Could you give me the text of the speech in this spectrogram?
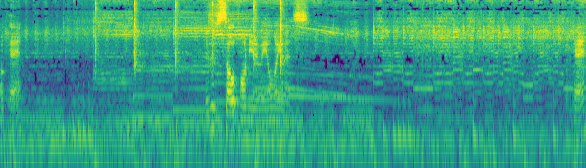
Okay. This is so funny to me, oh my goodness. Okay.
